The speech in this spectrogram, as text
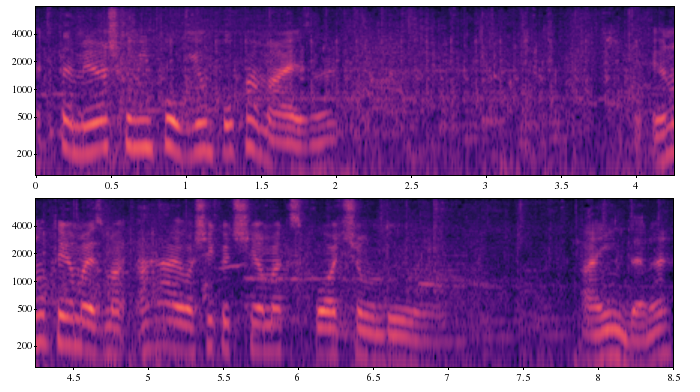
Aqui também eu acho que eu me empolguei um pouco a mais, né? Eu não tenho mais... Ah, eu achei que eu tinha Max Potion do... Ainda, né?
